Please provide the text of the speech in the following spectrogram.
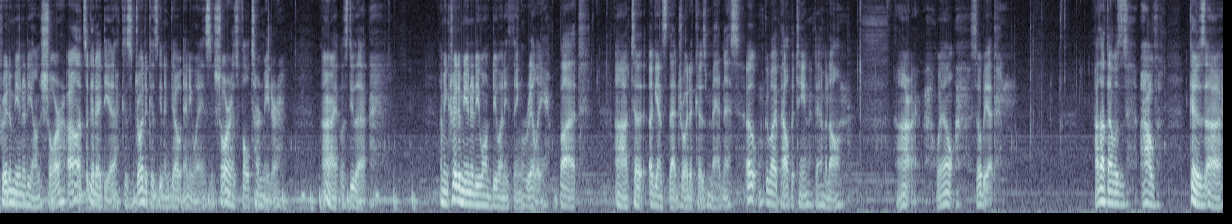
Create immunity on Shore. Oh, that's a good idea, because Droideka's going to go anyways, and Shore has full turn meter. Alright, let's do that. I mean, Create immunity won't do anything, really, but uh, to against that Droideka's madness. Oh, goodbye, Palpatine. Damn it all. Alright, well, so be it. I thought that was... Oh, because uh,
